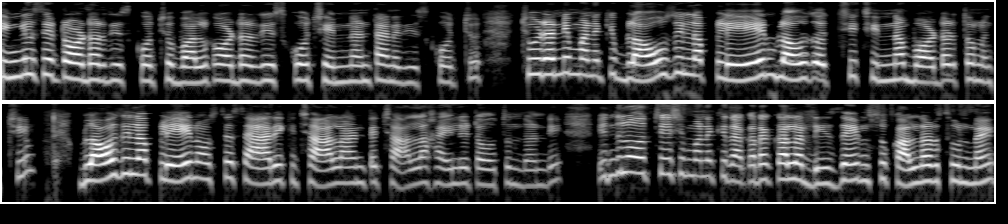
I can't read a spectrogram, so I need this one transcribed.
సింగిల్ సెట్ ఆర్డర్ తీసుకోవచ్చు బల్క్ ఆర్డర్ తీసుకోవచ్చు ఎన్నంటే అని తీసుకోవచ్చు. చూడండి మనకి బ్లౌజ్ ఇలా ప్లెయిన్ బ్లౌజ్ వచ్చి చిన్న బార్డర్తో వచ్చి బ్లౌజ్ ఇలా ప్లెయిన్ వస్తే శారీకి చాలా అంటే చాలా హైలైట్ అవుతుందండి. ఇందులో వచ్చేసి మనకి రకరకాల డిజైన్స్ కలర్స్ ఉన్నాయి.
